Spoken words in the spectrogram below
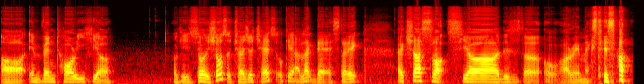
uh, inventory here, okay, so it shows a treasure chest. Okay, I like that aesthetic. extra slots here. This is the oh I already maxed this out.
